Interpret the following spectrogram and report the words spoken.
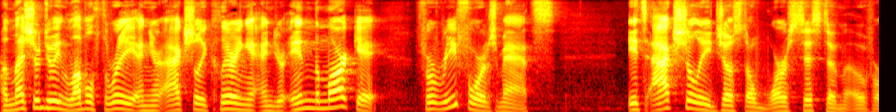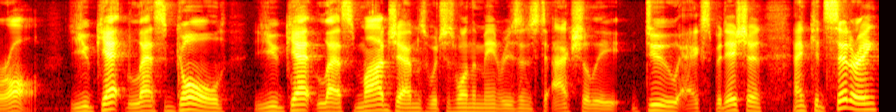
unless you're doing level three and you're actually clearing it and you're in the market for reforge mats, it's actually just a worse system overall. You get less gold, you get less mod gems, which is one of the main reasons to actually do expedition. And considering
